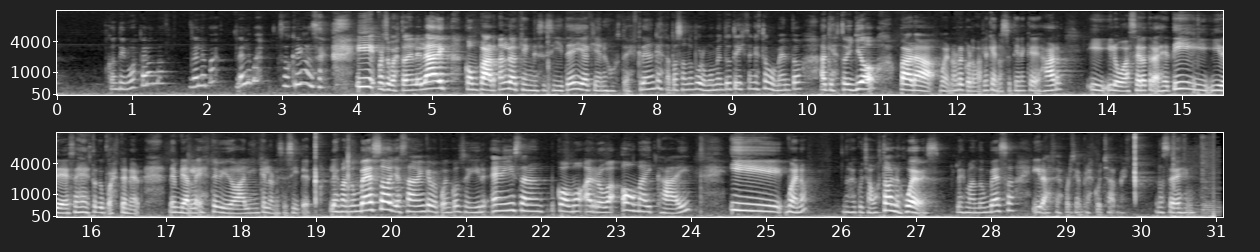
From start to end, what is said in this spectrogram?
Continúo esperando. Dale pues, dale pues suscríbanse. Y por supuesto, denle like, compártanlo a quien necesite y a quienes ustedes crean que está pasando por un momento triste en este momento. Aquí estoy yo para, bueno, recordarle que no se tiene que dejar y, lo voy a hacer a través de ti y, de ese gesto que puedes tener de enviarle este video a alguien que lo necesite. Les mando un beso, ya saben que me pueden conseguir en Instagram como arroba ohmykai. Y bueno, nos escuchamos todos los jueves. Les mando un beso y gracias por siempre escucharme. No se dejen.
